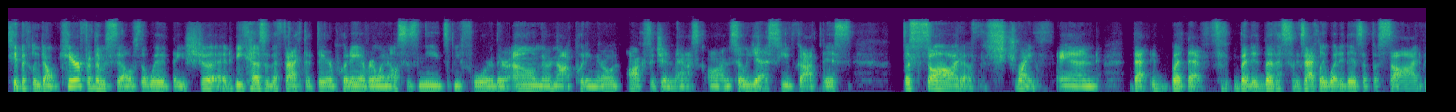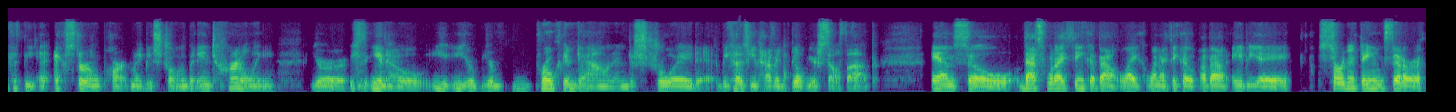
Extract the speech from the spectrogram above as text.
typically don't care for themselves the way that they should because of the fact that they're putting everyone else's needs before their own. They're not putting their own oxygen mask on. So, yes, you've got this facade of strength and that but that but, it, but that's exactly what it is a facade because the external part might be strong but internally you're you know you're you're broken down and destroyed because you haven't built yourself up and so that's what i think about like when i think about aba certain things that are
